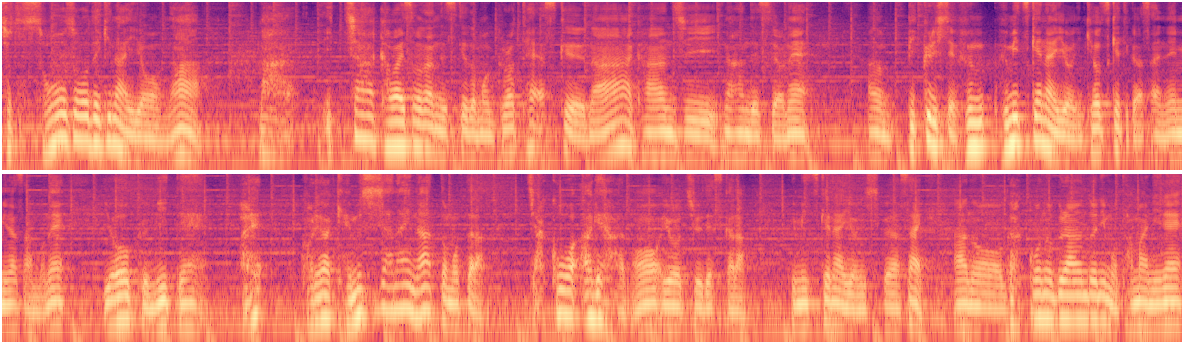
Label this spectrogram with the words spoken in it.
ちょっと想像できないようなまあ言っちゃかわいそうなんですけどもグロテスクな感じなんですよね。あのびっくりして踏みつけないように気をつけてくださいね。皆さんもねよく見てあれ？これは毛虫じゃないなと思ったらジャコウアゲハの幼虫ですから踏みつけないようにしてください。あの学校のグラウンドにもたまにね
